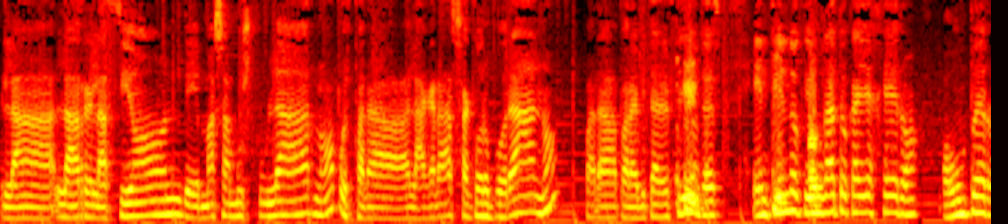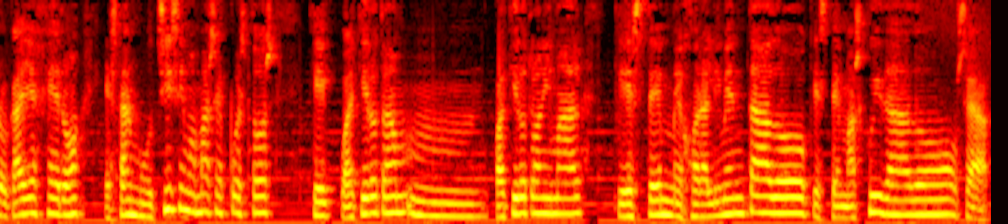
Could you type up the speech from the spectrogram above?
la, la relación de masa muscular, ¿no? Pues para la grasa corporal, ¿no? Para, para evitar el frío. Entonces, entiendo que un gato callejero o un perro callejero están muchísimo más expuestos que cualquier otra, mm, cualquier otro animal que esté mejor alimentado, que esté más cuidado, o sea,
